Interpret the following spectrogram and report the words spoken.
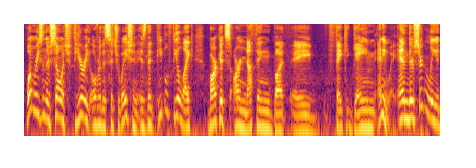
one reason there's so much fury over this situation is that people feel like markets are nothing but a fake game anyway. And there's certainly a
